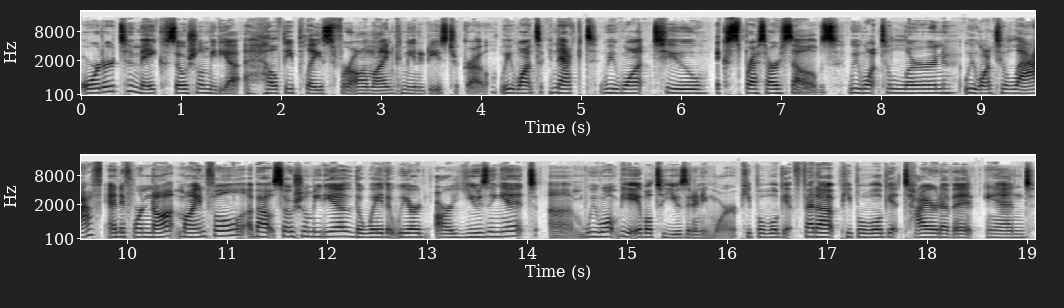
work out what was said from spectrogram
order to make social media a healthy place for online communities to grow. We want to connect, we want to express ourselves, we want to learn, we want to laugh. And if we're not mindful about social media, the way that we are are using it, um, we won't be able to use it anymore. People will get fed up. People will get tired of it, and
